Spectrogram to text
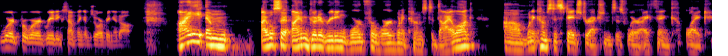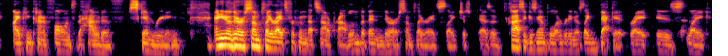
word for word reading something, absorbing it all? I am I will say I am good at reading word for word when it comes to dialogue. um, when it comes to stage directions is where i think like i can kind of fall into the habit of skim reading and you know there are some playwrights for whom that's not a problem but then there are some playwrights like just as a classic example everybody knows like beckett right is yeah. like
